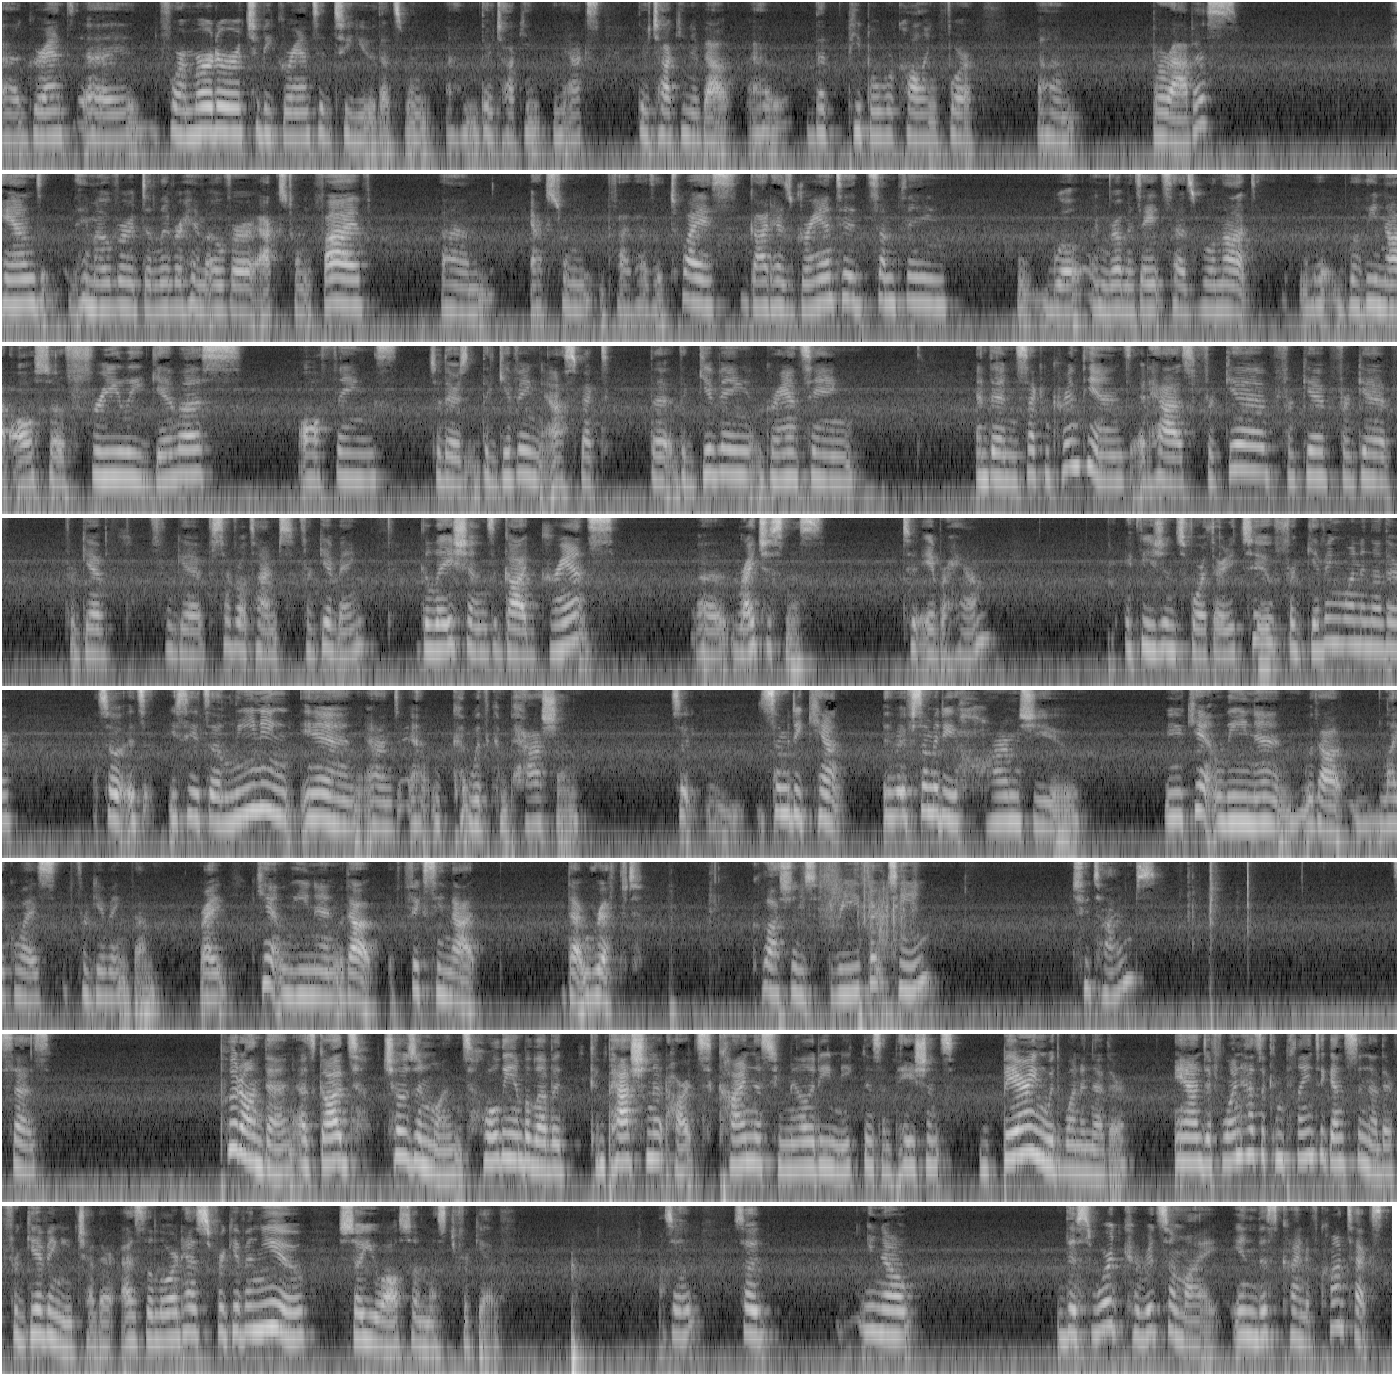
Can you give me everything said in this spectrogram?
Uh, grant uh, for a murderer to be granted to you. That's when um, they're talking in Acts. They're talking about uh, that people were calling for um, Barabbas. Hand him over, deliver him over. Acts 25. Um, Acts 25 has it twice. God has granted something will in Romans 8 says will not will he not also freely give us all things? So there's the giving aspect the the giving granting. And then second corinthians it has forgive forgive forgive forgive forgive several times forgiving. Galatians god grants uh, righteousness to abraham Ephesians 4:32, forgiving one another. So it's you see it's a leaning in and, and with compassion. So somebody can't if somebody harms you, you can't lean in without likewise forgiving them, right? You can't lean in without fixing that that rift. Colossians 3:13 two times says, Put on then, as God's chosen ones, holy and beloved, compassionate hearts, kindness, humility, meekness, and patience, bearing with one another, and if one has a complaint against another, forgiving each other, as the Lord has forgiven you, so you also must forgive. So, so you know, this word charizomai in this kind of context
